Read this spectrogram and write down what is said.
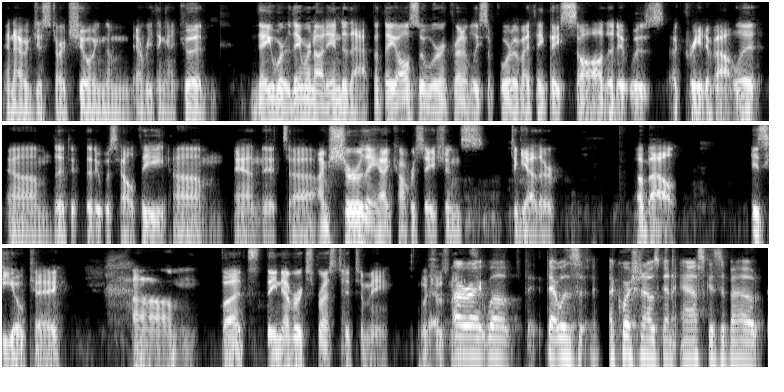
and I would just start showing them everything I could. They were they were not into that, but they also were incredibly supportive. I think they saw that it was a creative outlet, um, that that it was healthy, um, and that uh, I'm sure they had conversations together about is he okay, um, but they never expressed it to me, which was nice. all right. Well, th- that was a question I was going to ask is about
